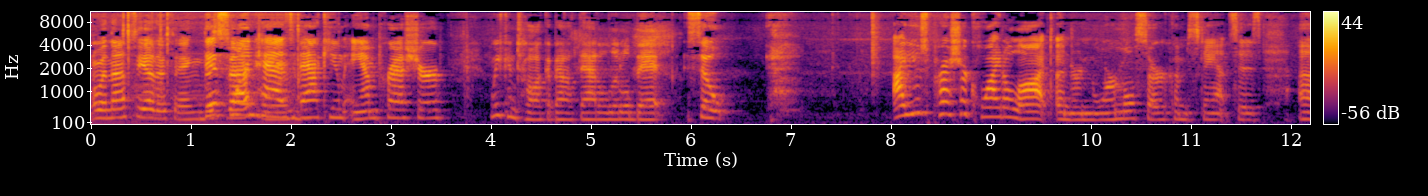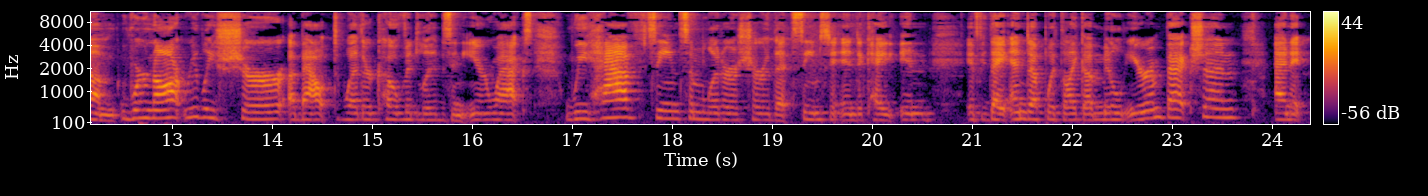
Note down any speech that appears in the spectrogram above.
Oh, and that's the other thing. This one has vacuum and pressure. We can talk about that a little bit. So I use pressure quite a lot under normal circumstances. Um, we're not really sure about whether COVID lives in earwax. We have seen some literature that seems to indicate in if they end up with like a middle ear infection and it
